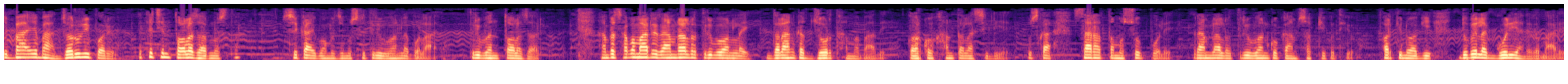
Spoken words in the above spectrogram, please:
ए बा ए बा जरुरी पर्यो। एकैछिन तल झर्नुहोस् त। सिकाए बमोजिम उसले त्रिभुवनलाई बोलायो। त्रिभुवन तल झऱ्यो हाम्रो छापामारले रामलाल र त्रिभुवनलाई दलानका जोर थाममा बाँधे। घरको खानतलासी लिए उसका सारा तमसुक पोले। रामलाल र त्रिभुवनको काम सकिएको थियो। फर्किनु अघि दुवैलाई गोली हानेर मारे।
